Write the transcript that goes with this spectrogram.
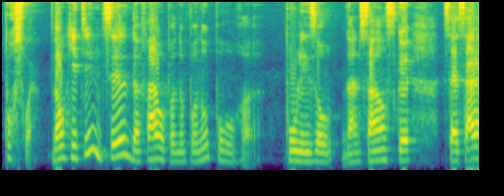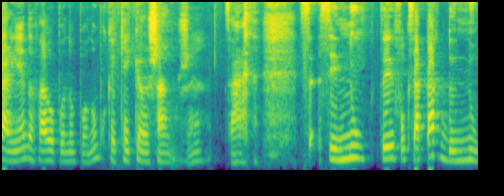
pour soi. Donc, il est inutile de faire Oponopono pour, euh, les autres, dans le sens que ça ne sert à rien de faire Oponopono pour que quelqu'un change. Hein. Ça, c'est nous. Il faut que ça parte de nous.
